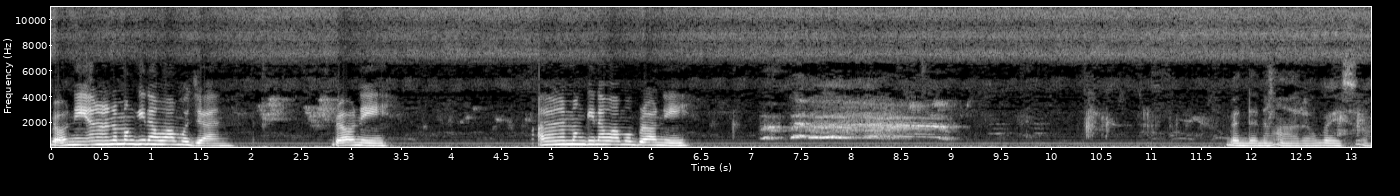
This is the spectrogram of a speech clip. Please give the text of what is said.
Brownie, ano namang ginawa mo dyan? Brownie? Ano namang ginawa mo, Brownie? Ganda ng araw, guys. Oh.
